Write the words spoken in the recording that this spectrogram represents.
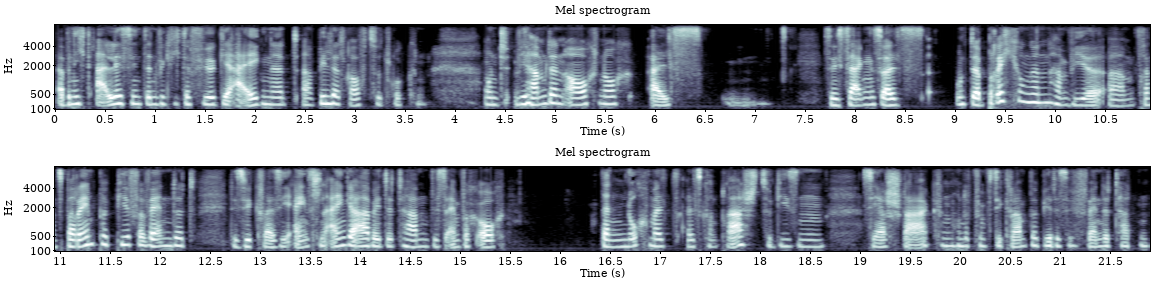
aber nicht alle sind dann wirklich dafür geeignet, äh, Bilder drauf zu drucken. Und wir haben dann auch noch als, soll ich sagen, so als Unterbrechungen haben wir ähm, Transparentpapier verwendet, das wir quasi einzeln eingearbeitet haben, das einfach auch dann nochmals als Kontrast zu diesem sehr starken 150 Gramm Papier, das wir verwendet hatten,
